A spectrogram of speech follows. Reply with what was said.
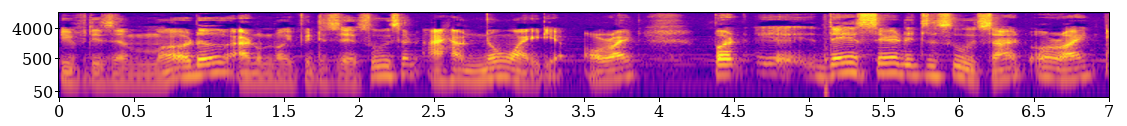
if it is a murder i don't know if it is a suicide i have no idea all right but uh, they said it's a suicide all right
